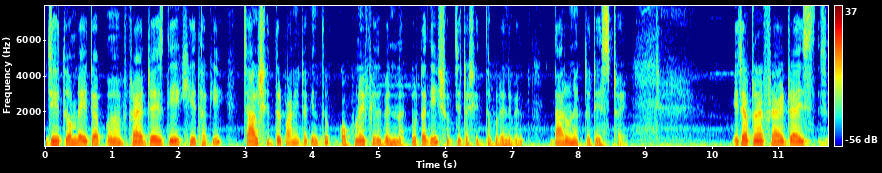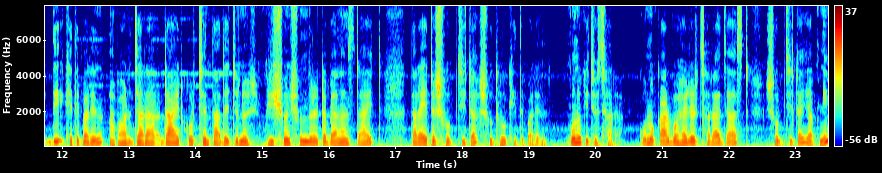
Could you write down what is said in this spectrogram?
যেহেতু আমরা এটা ফ্রায়েড রাইস দিয়েই খেয়ে থাকি, চাল সিদ্ধর পানিটা কিন্তু কখনোই ফেলবেন না। ওটা দিয়েই সবজিটা সিদ্ধ করে নেবেন। দারুণ একটা টেস্ট হয়। এটা আপনারা ফ্রায়েড রাইস দিয়ে খেতে পারেন। আবার যারা ডায়েট করছেন, তাদের জন্য ভীষণ সুন্দর একটা ব্যালেন্স ডায়েট তারা এটা সবজিটা শুধুও খেতে পারেন। কোনো কিছু ছাড়া। কোনো কার্বোহাইড্রেট ছাড়া জাস্ট সবজিটাই আপনি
